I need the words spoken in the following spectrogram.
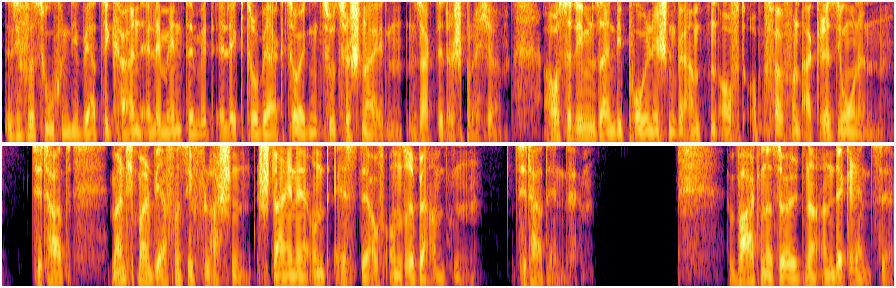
Sie versuchen, die vertikalen Elemente mit Elektrowerkzeugen zu zerschneiden, sagte der Sprecher. Außerdem seien die polnischen Beamten oft Opfer von Aggressionen. Zitat: Manchmal werfen sie Flaschen, Steine und Äste auf unsere Beamten. Zitat Ende. Wagner-Söldner an der Grenze.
